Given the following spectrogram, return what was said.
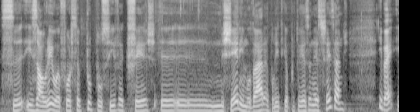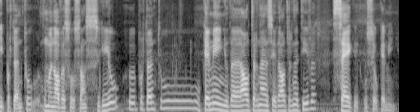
se exauriu a força propulsiva que fez eh, mexer e mudar a política portuguesa nesses seis anos. E bem, e portanto, uma nova solução se seguiu, portanto, o caminho da alternância e da alternativa segue o seu caminho.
